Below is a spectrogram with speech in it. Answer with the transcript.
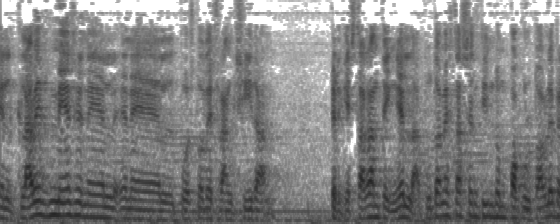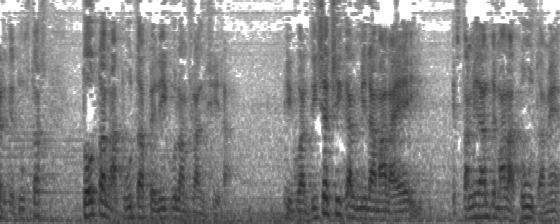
el clave és més en el, en el puesto de Frank Sheeran, perquè estàs entenent-la. Tu també estàs sentint un poc culpable perquè tu estàs tota la puta pel·lícula en Frank Sheeran. I quan aquesta xica el mira mal a ell, està mirant mal a tu també,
